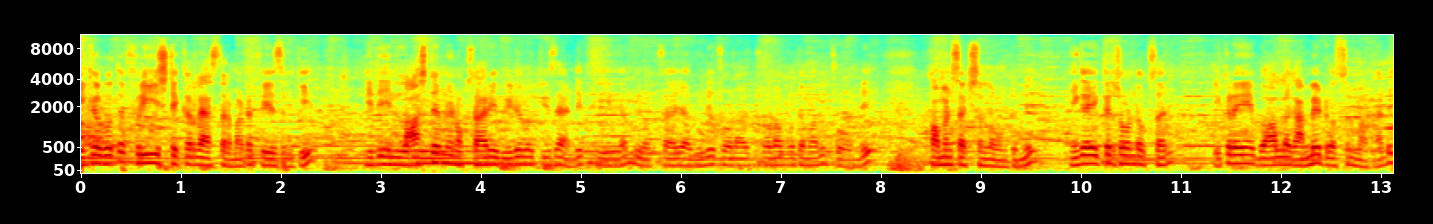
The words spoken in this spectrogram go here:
ఇక్కడ పోతే ఫ్రీ స్టిక్కర్లు వేస్తారన్నమాట ఫేస్లకి. ఇది లాస్ట్ టైం నేను ఒకసారి వీడియోలో తీసాయండి క్లీన్గా మీరు ఒకసారి ఆ వీడియో చూడ చూడకపోతే మాత్రం చూడండి. కామెంట్ సెక్షన్లో ఉంటుంది. ఇంకా ఇక్కడ చూడండి ఒకసారి. ఇక్కడే వాళ్ళకి అమ్మే డ్రెస్సులు అన్నమాట. అంటే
